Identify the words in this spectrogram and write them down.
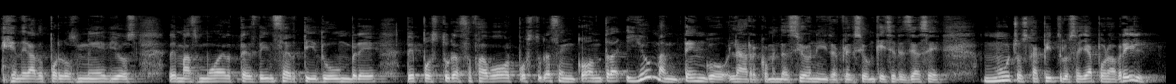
generado por los medios, de más muertes, de incertidumbre, de posturas a favor, posturas en contra. Y yo mantengo la recomendación y reflexión que hice desde hace muchos capítulos allá por abril,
